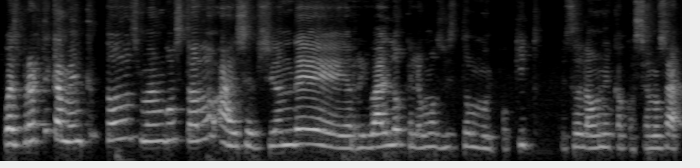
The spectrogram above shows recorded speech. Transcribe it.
pues prácticamente todos me han gustado, a excepción de Rivaldo, que lo hemos visto muy poquito. Esa es la única cuestión. O sea,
